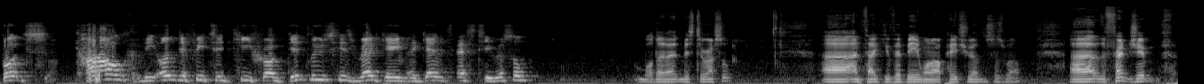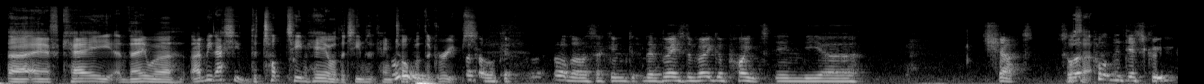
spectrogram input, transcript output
but Carl, the undefeated Key Frog, did lose his red game against ST Russell. Well done, Mr. Russell. Uh, and thank you for being one of our Patreons as well. Uh, the French Imp, uh, AFK, they were. I mean, actually, the top team here are the teams that came top of the groups. Let's have a look at- Hold on a second. They've raised a very good point in the uh, chat. So What's let's that? put the disc group.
